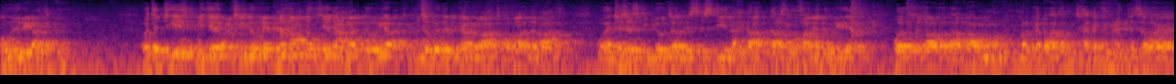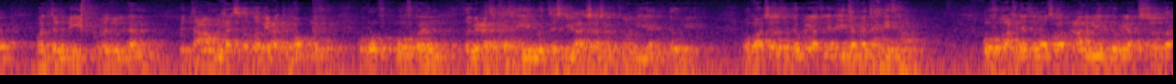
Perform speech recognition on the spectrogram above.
ومديريات الامن. وتجهيز 220 دورية بنظام توثيق أعمال الدوريات مزودة بالكاميرات والرادارات وأجهزة كمبيوتر لتسجيل الاحداث داخل وخارج الدورية والتقاط الارقام المركبات المتحركه من عدة زوايا والتنبيه ورجل الأمن بالتعامل حسب طبيعة الموقف ووفقا طبيعة التحليل والتسجيل على الشاشه الالكترونيه الدوريه. وباشرت الدوريات التي تم تحديثها وفق أحدث المواصفات العالمية لدوريات الشرطة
